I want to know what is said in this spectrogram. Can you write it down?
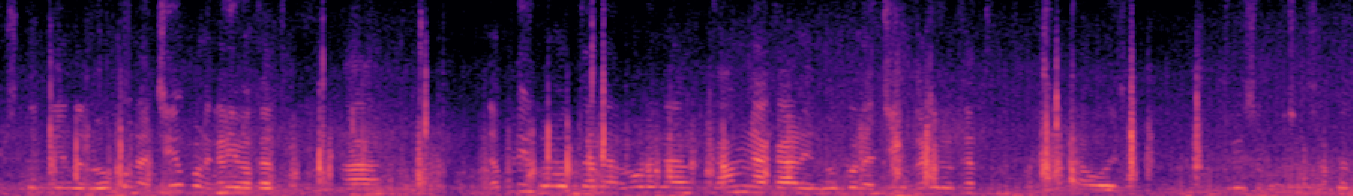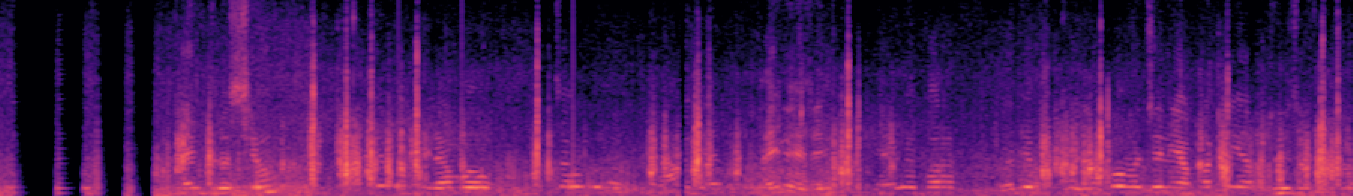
એક્સિડન્ટની અંદર લોકોના જીવ પણ ઘણી વખત આ નબળી ગુણવત્તાના રોડના કામના કારણે લોકોના જીવ ઘણી વખત જતા હોય છે. જોઈ શકો છો સતત લાઈવ દ્રશ્યો. ચૌદ હાઈવે છે. હાઈવે પર રાજ્યપુરથી રાંબો વચ્ચેની આ પટ્ટી આપ જોઈ શકો છો.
